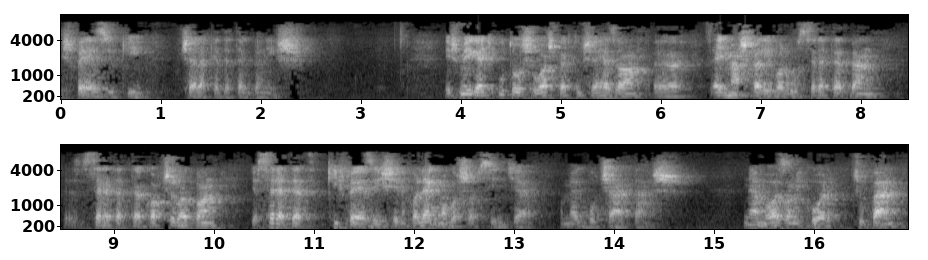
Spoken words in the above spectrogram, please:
és fejezzük ki cselekedetekben is. És még egy utolsó aspektus ehhez az egymás felé való szeretetben, szeretettel kapcsolatban, a szeretet kifejezésének a legmagasabb szintje a megbocsátás. Nem az, amikor csupán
